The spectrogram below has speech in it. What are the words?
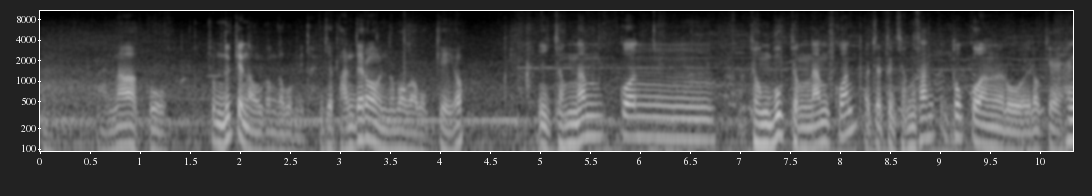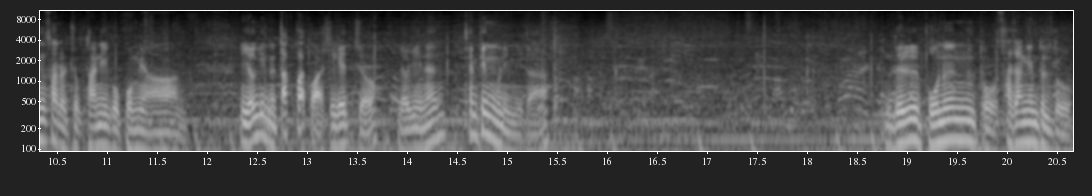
음, 안 나왔고 좀 늦게 나올 건가 봅니다. 이제 반대로 넘어가 볼게요 이 경남권 경북 경남권 어쨌든 경상도권으로 이렇게 행사를 쭉 다니고 보면 여기는 딱 봐도 아시겠죠 여기는 캠핑문입니다 늘 보는 또 사장님들도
